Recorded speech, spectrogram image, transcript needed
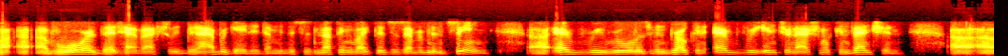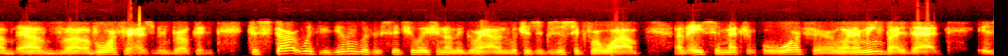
uh, of war that have actually been abrogated. I mean, this is nothing like this has ever been seen. Uh, every rule has been broken. Every international convention uh, of, of, of warfare has been broken. To start with, you're dealing with a situation on the ground which has existed for a while of asymmetrical warfare. And what I mean by that is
